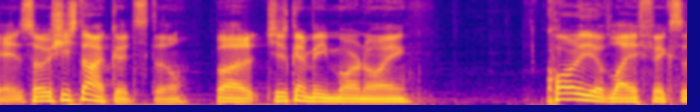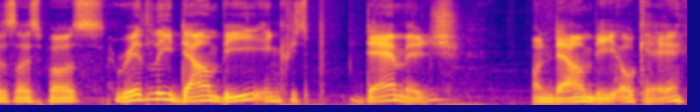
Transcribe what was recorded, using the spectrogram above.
Okay, so she's not good still, but she's gonna be more annoying. Quality of life fixes, I suppose. Ridley down B, increase damage on down B. Okay.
